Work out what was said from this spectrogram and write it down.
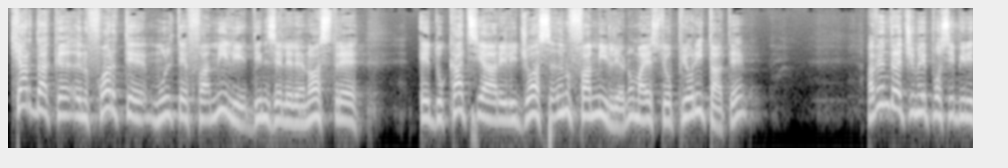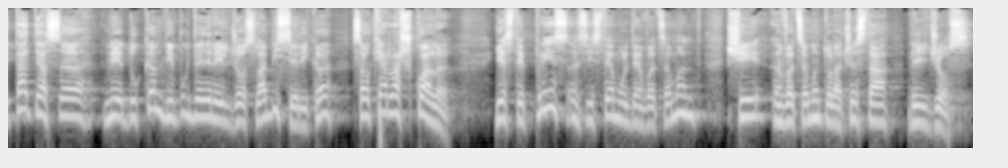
Chiar dacă în foarte multe familii din zilele noastre educația religioasă în familie nu mai este o prioritate, avem, dragii mei, posibilitatea să ne educăm din punct de vedere religios la biserică sau chiar la școală. Este prins în sistemul de învățământ și învățământul acesta religios.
